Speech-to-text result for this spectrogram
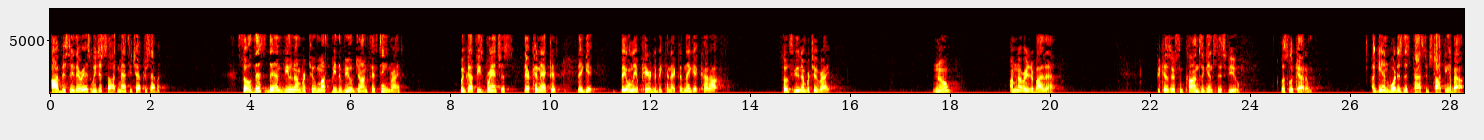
Obviously there is. We just saw it in Matthew chapter 7. So this then, view number two, must be the view of John 15, right? We've got these branches. They're connected. They get, they only appeared to be connected and they get cut off. So it's view number two, right? No. I'm not ready to buy that because there's some cons against this view. Let's look at them. Again, what is this passage talking about?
